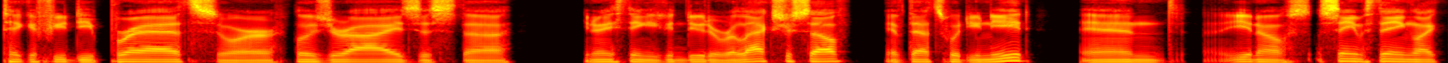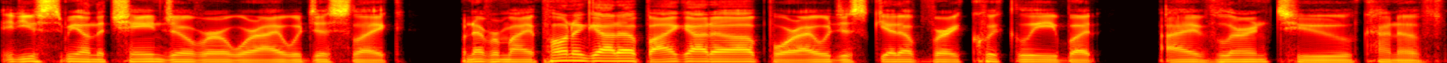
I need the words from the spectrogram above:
take a few deep breaths or close your eyes. Just uh, you know anything you can do to relax yourself if that's what you need. And you know same thing like it used to be on the changeover where I would just like whenever my opponent got up, I got up, or I would just get up very quickly. But I've learned to kind of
